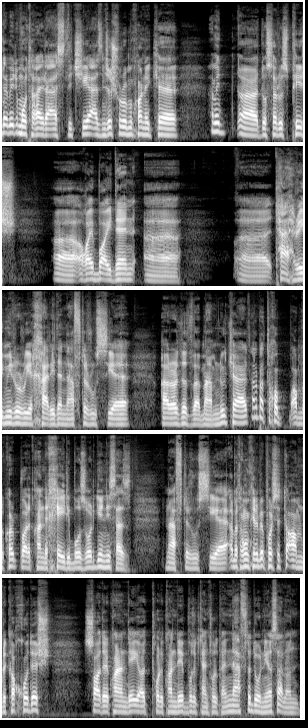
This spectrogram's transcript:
ببینیم متغیر اصلی چیه از اینجا شروع می‌کنه که همین دو سه روز پیش آقای بایدن تحریمی رو روی خرید نفت روسیه قرار داد و ممنوع کرد. البته خب آمریکا وارد کننده خیلی بزرگی نیست از نفت روسیه. البته ممکنه بپرسید که آمریکا خودش صادر کننده یا تولید کننده بزرگترین تولید کننده نفت دنیا الان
